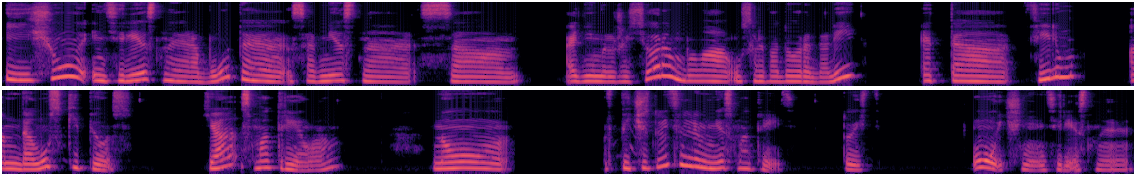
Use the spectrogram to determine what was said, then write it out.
И еще интересная работа совместно с одним режиссером была у Сальвадора Дали. Это фильм «Андалузский пес». Я смотрела, но впечатлительно мне смотреть. То есть очень интересное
